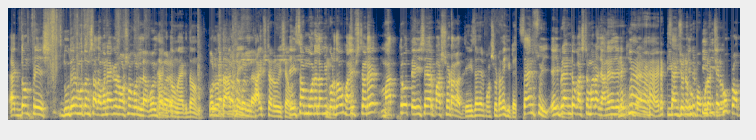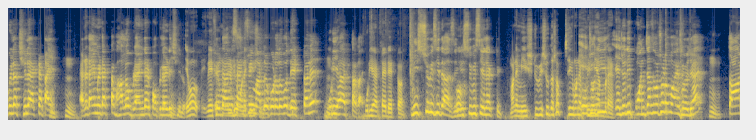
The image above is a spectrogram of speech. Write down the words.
একদম ফ্রেশ দুধের মতন সাদা মানে একদম রসগোল্লা বলতে পারেন। একদম একদম। কলকাতার রসগোল্লা। ফাইভ স্টার রয়েছে আবার। এইসব মডেল আমি করে দেবো ফাইভ স্টারে মাত্র তেইশ হাজার পাঁচশো টাকাতে তেইশ হাজার পাঁচশো টাকা হিট আছে। স্যানসুই এই ব্র্যান্ডও কাস্টমাররা জানে না যে এটা কি হ্যাঁ, ব্র্যান্ড হ্যাঁ, এটা TV র জন্য খুব পপুলার ছিল। খুব পপুলার ছিল একটা টাইম হুম। একটা টাইম এটা একটা ভালো ব্র্যান্ডের পপুলারিটি ছিল। এবং এটা আমি স্যানসুই মাত্র করে দেবো দেড় টনে কুড়ি হাজার টাকায়। কুড়ি হাজার টাকা দেড় টন। মিসুবিসিতে আছে। মিসুবিসি ইলেকট্রিক মানে বিশু তো সব থেকে মানে প্রিমিয়াম ব্র্যান্ড এ যদি পঞ্চাশ বছরও বয়স হয়ে যায় হুম। তার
